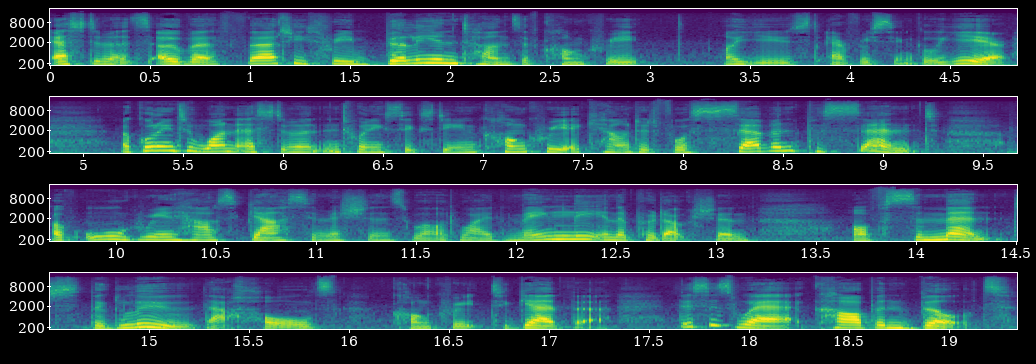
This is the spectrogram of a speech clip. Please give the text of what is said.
estimates over 33 billion tons of concrete are used every single year. According to one estimate in 2016, concrete accounted for 7% of all greenhouse gas emissions worldwide, mainly in the production of cement, the glue that holds concrete together. This is where CarbonBuilt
